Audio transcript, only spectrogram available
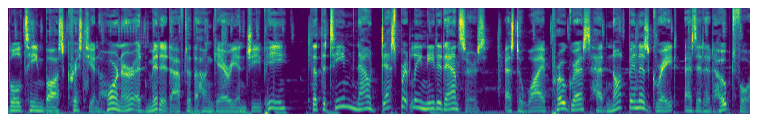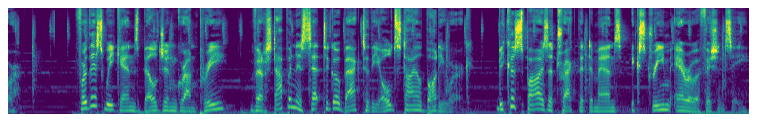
Bull team boss Christian Horner admitted after the Hungarian GP that the team now desperately needed answers as to why progress had not been as great as it had hoped for. For this weekend's Belgian Grand Prix, Verstappen is set to go back to the old style bodywork, because Spa is a track that demands extreme aero efficiency,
